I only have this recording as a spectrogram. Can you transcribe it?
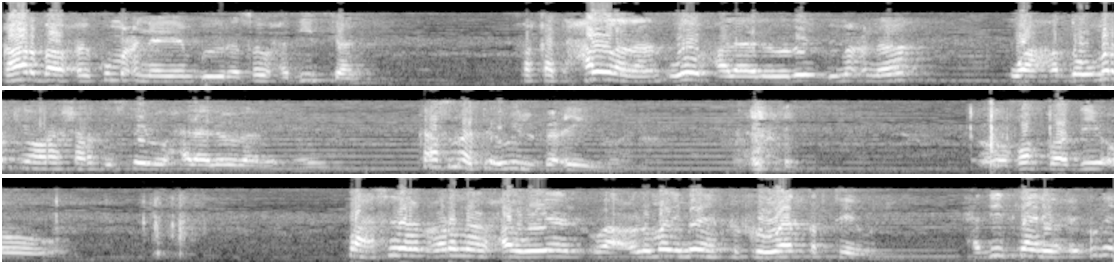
qaar baa waxay ku macneeyeen buu yidhi isaga xadiidkan faqad xalladan wou xalaaloobay bimacnaa waa hadduu markii hore shardistay buu xalaaloobaa kaasna waa ta'wiil baciid oo qofku haddii uu wax sidaan orana waxaa weeyaan waa culimmadii madhabka koowaad qabtay wy xadiidkani waxay uga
